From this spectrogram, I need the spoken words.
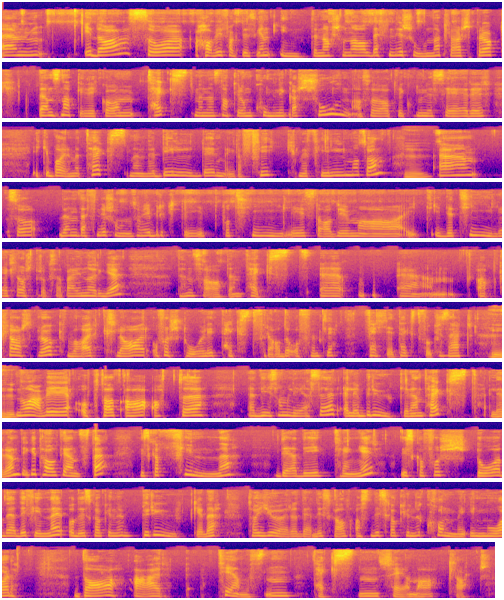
Um, I dag så har vi faktisk en internasjonal definisjon av klarspråk. Den snakker ikke om tekst, men den snakker om kommunikasjon. Altså at vi kommuniserer ikke bare med tekst, men med bilder, med grafikk, med film og sånn. Um, så den definisjonen som vi brukte i, på tidlig stadium av, i, i det tidlige klarspråksarbeidet i Norge, den sa at en tekst eh, eh, At klarspråk var klar og forståelig tekst fra det offentlige. Veldig tekstfokusert. Nå er vi opptatt av at eh, de som leser eller bruker en tekst eller en digital tjeneste, de skal finne det de trenger. De skal forstå det de finner, og de skal kunne bruke det til å gjøre det de skal. Altså De skal kunne komme i mål. Da er tjenesten, teksten, skjemaet klart.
